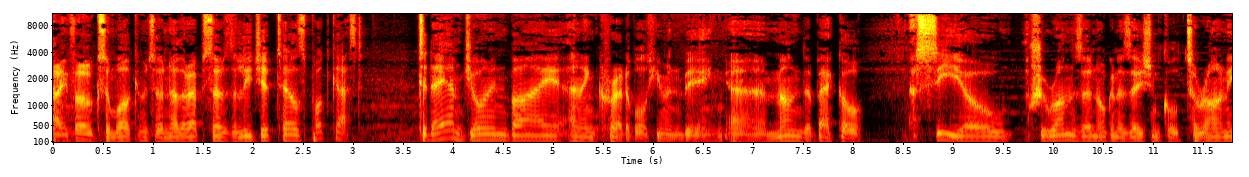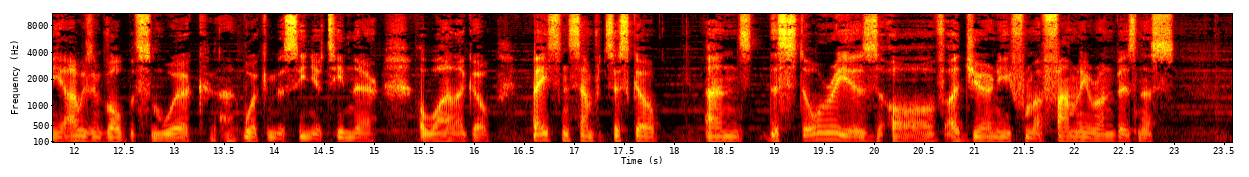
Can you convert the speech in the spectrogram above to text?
Hi, folks, and welcome to another episode of the Legit Tales podcast. Today I'm joined by an incredible human being, uh, Melanie Dulbecco, a CEO. She runs an organization called Torani. I was involved with some work, uh, working with the senior team there a while ago, based in San Francisco. And the story is of a journey from a family run business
